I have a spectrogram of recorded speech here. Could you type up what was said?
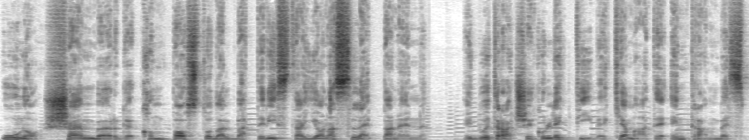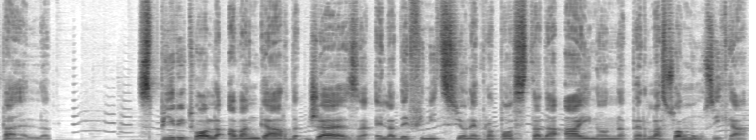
uno Schoenberg composto dal batterista Jonas Leppanen e due tracce collettive chiamate entrambe Spell. Spiritual avant-garde jazz è la definizione proposta da Ainon per la sua musica.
